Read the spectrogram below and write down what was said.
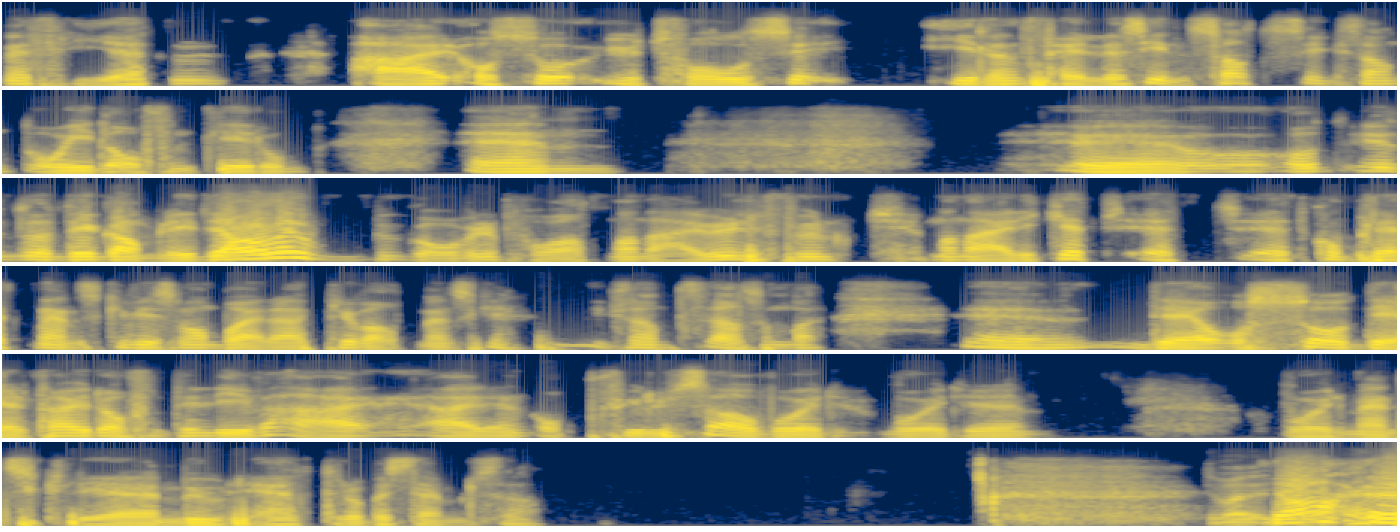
men, friheten er også utfoldelse i den felles innsats ikke sant? og i det offentlige rom. Um, og, Det gamle idealet går vel på at man er vel fullt Man er ikke et, et, et komplett menneske hvis man bare er et privatmenneske. Altså, uh, det også å delta i det offentlige livet er, er en oppfyllelse av vår, vår, uh, vår, menneskelige muligheter og bestemmelser. Det var, ja, det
